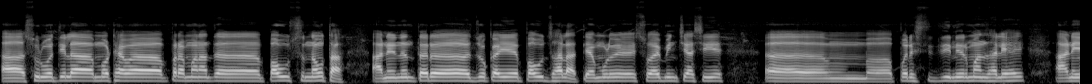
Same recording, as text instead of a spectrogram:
अं, सुरुवातीला मोठ्या प्रमाणात अं, पाऊस नव्हता. आणि नंतर अं, जो काही पाऊस झाला त्यामुळे सोयाबीनची अशी परिस्थिती निर्माण झाली आहे. आणि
